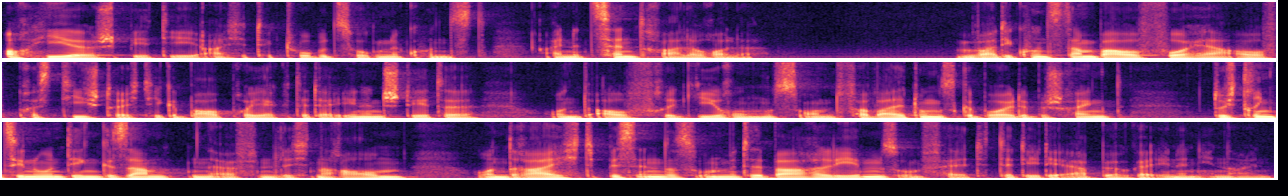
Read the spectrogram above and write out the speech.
Auch hier spielt die architekturbezogene Kunst eine zentrale Rolle. War die Kunst am Bau vorher auf prestigeträchtige Bauprojekte der Innenstädte und auf Regierungs- und Verwaltungsgebäude beschränkt, durchdringt sie nun den gesamten öffentlichen Raum und reicht bis in das unmittelbare Lebensumfeld der DDR-Bürgerinnen hinein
